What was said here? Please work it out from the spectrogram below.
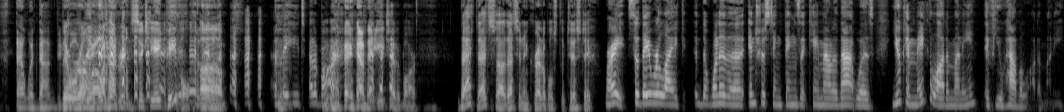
that would not be. there were only well. 168 people. Um, and they each had a bar. yeah, they each had a bar. That that's uh, that's an incredible statistic. Right. So they were like the one of the interesting things that came out of that was you can make a lot of money if you have a lot of money,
